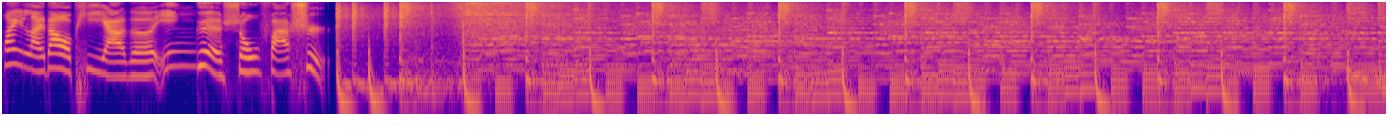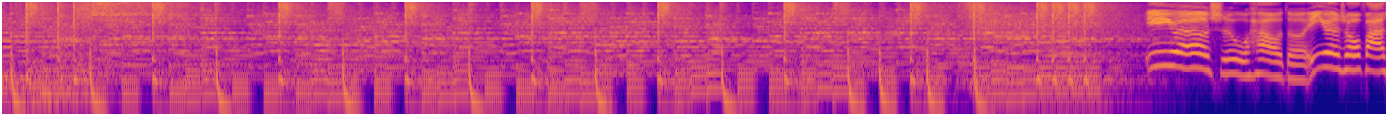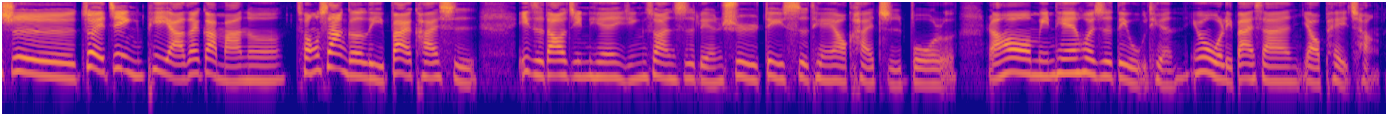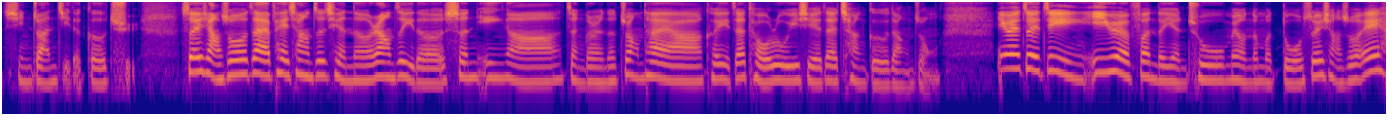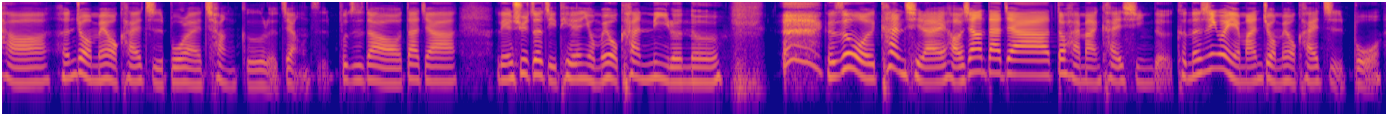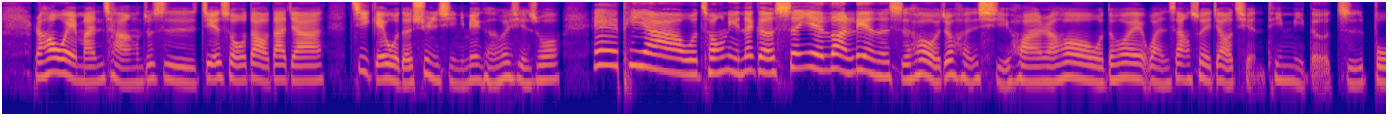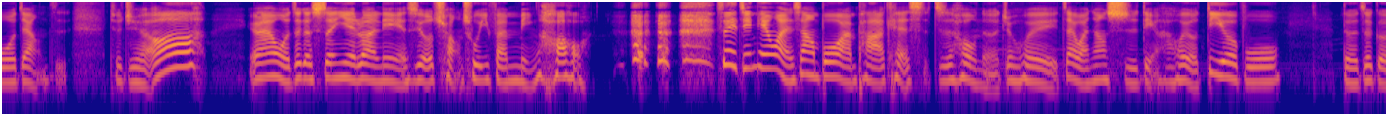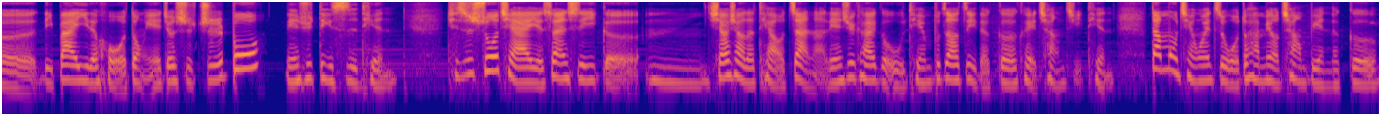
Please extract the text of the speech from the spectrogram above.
欢迎来到屁雅的音乐收发室。二十五号的音乐收发室，最近屁雅在干嘛呢？从上个礼拜开始，一直到今天，已经算是连续第四天要开直播了。然后明天会是第五天，因为我礼拜三要配唱新专辑的歌曲，所以想说在配唱之前呢，让自己的声音啊，整个人的状态啊，可以再投入一些在唱歌当中。因为最近一月份的演出没有那么多，所以想说，哎，好啊，很久没有开直播来唱歌了，这样子，不知道大家连续这几天有没有看腻了呢？可是我看起来好像大家都还蛮开心的，可能是因为也蛮久没有开直播，然后我也蛮常就是接收到大家寄给我的讯息里面可能会写说，哎，屁雅，我从你那个深夜乱练的时候我就很喜欢，然后我都会晚上睡觉前听你的直播，这样子就觉得哦，原来我这个深夜乱练也是有闯出一番名号。所以今天晚上播完 Podcast 之后呢，就会在晚上十点还会有第二波的这个礼拜一的活动，也就是直播，连续第四天。其实说起来也算是一个嗯小小的挑战啊，连续开个五天，不知道自己的歌可以唱几天。到目前为止，我都还没有唱别人的歌，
